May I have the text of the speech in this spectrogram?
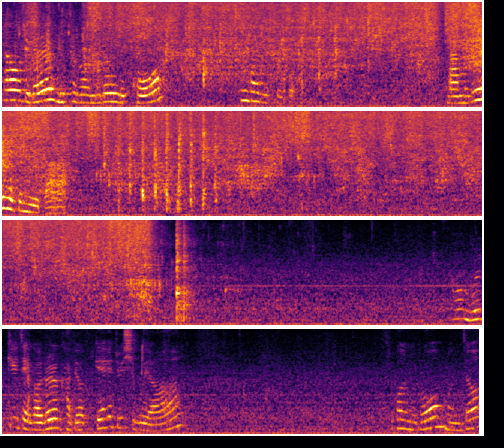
샤워기를 밑으로 물을 넣고 헹궈주시고 마무리 해줍니다. 물기 제거를 가볍게 해주시고요. 수건으로 먼저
